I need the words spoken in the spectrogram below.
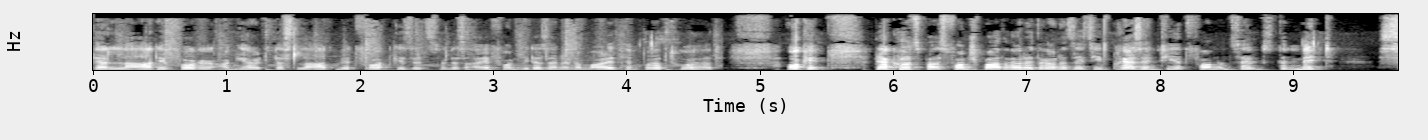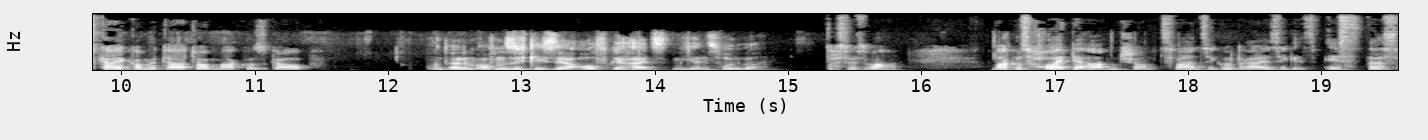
der Ladevorgang angehalten. Das Laden wird fortgesetzt, wenn das iPhone wieder seine normale Temperatur hat. Okay, der Kurzpass von Sportrate 360, präsentiert von uns selbst mit Sky-Kommentator Markus Gaub und einem offensichtlich sehr aufgeheizten Jens Hulber. Das ist wahr. Markus, heute Abend schon, 20.30 Uhr, es ist das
